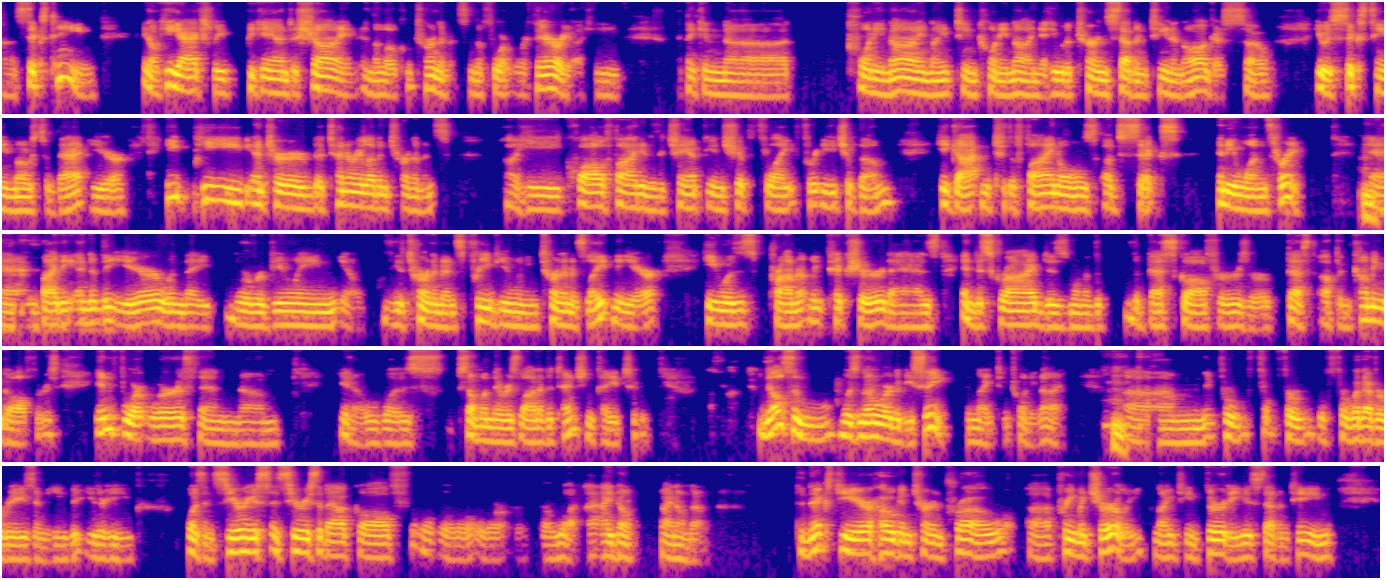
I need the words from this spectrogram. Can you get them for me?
uh, 16, you know, he actually began to shine in the local tournaments in the Fort Worth area. He, I think in uh, 29, 1929, he would have turned 17 in August. So he was 16 most of that year. He, he entered 10 or 11 tournaments. Uh, he qualified into the championship flight for each of them. He got into the finals of six and he won 3 mm-hmm. And by the end of the year, when they were reviewing, you know, the tournaments, previewing tournaments late in the year, he was prominently pictured as and described as one of the, the best golfers or best up and coming golfers in Fort Worth, and um, you know was someone there was a lot of attention paid to. Nelson was nowhere to be seen in 1929. Hmm. Um, for, for, for whatever reason, he either he wasn't serious as serious about golf or, or, or what I, I, don't I don't know. The next year, Hogan turned pro uh, prematurely, 1930, he's 17,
